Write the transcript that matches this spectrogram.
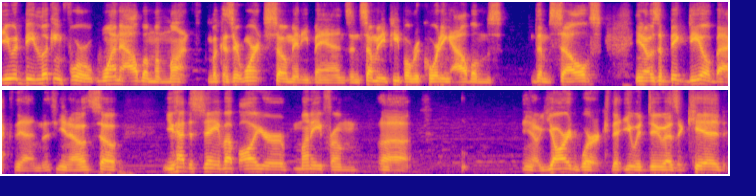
you would be looking for one album a month because there weren't so many bands and so many people recording albums themselves. You know, it was a big deal back then. You know, so you had to save up all your money from uh, you know yard work that you would do as a kid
